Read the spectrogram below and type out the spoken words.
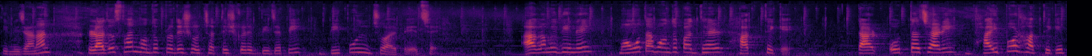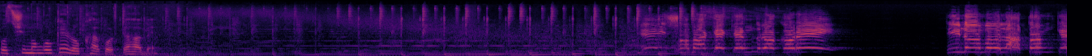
তিনি জানান, রাজস্থান, মধ্যপ্রদেশ ও ছত্তিশগড়ে বিজেপি বিপুল জয় পেয়েছে। আগামী দিনে মমতা বন্দ্যোপাধ্যায়ের হাত থেকে, তার অত্যাচারী ভাইপোর হাত থেকে পশ্চিমবঙ্গকে রক্ষা করতে হবে। এই সভাকে কেন্দ্র করে তৃণমূল আতঙ্কে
